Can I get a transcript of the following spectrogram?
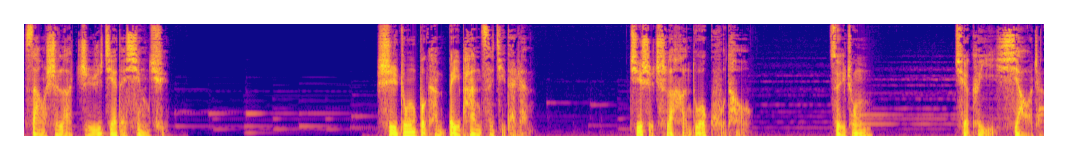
丧失了直接的兴趣，始终不肯背叛自己的人，即使吃了很多苦头，最终却可以笑着。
